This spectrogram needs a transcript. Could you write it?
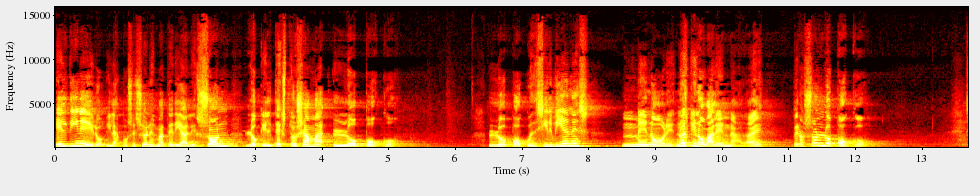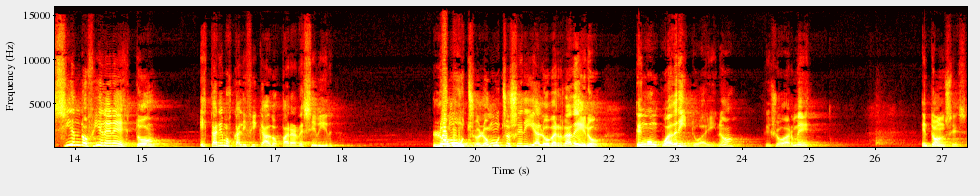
El dinero y las posesiones materiales son lo que el texto llama lo poco. Lo poco, es decir, bienes menores. No es que no valen nada, ¿eh? pero son lo poco. Siendo fiel en esto, estaremos calificados para recibir Lo mucho, lo mucho sería lo verdadero. Tengo un cuadrito ahí, ¿no? Que yo armé. Entonces,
